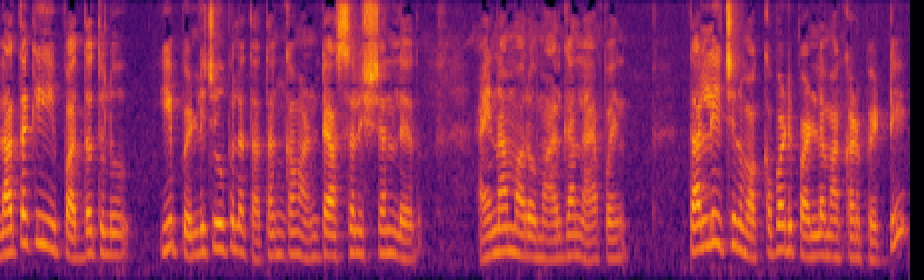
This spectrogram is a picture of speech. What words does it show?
లతకి ఈ పద్ధతులు ఈ పెళ్ళి చూపుల తతంకం అంటే అస్సలు ఇష్టం లేదు. అయినా మరో మార్గం లేకపోయింది. తల్లి ఇచ్చిన మొక్కపడి పళ్ళెం అక్కడ పెట్టి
